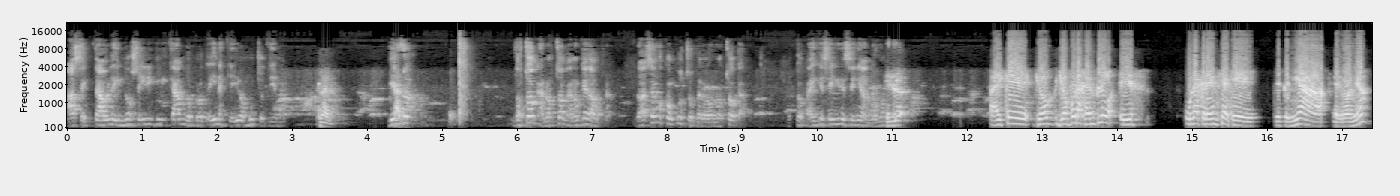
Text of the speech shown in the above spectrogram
aceptables y no seguir glicando proteínas que llevan mucho tiempo. Claro. Y esto nos toca, nos toca, no queda otra. Lo hacemos con gusto, pero nos toca. Nos toca. Hay que seguir enseñando. hay que, yo, yo, por ejemplo, es una creencia que, que tenía errónea.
